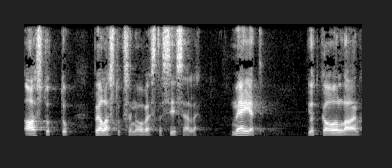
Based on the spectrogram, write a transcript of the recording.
astuttu pelastuksen ovesta sisälle. Meidät, jotka ollaan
